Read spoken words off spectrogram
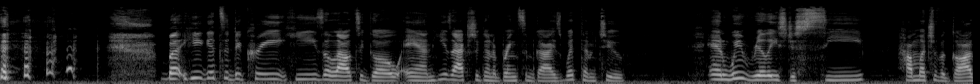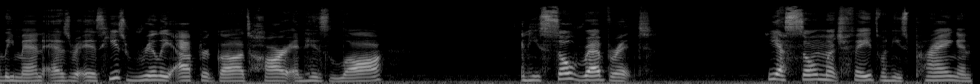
but he gets a decree, he's allowed to go, and he's actually going to bring some guys with him too. And we really just see how much of a godly man Ezra is. He's really after God's heart and his law. And he's so reverent he has so much faith when he's praying and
